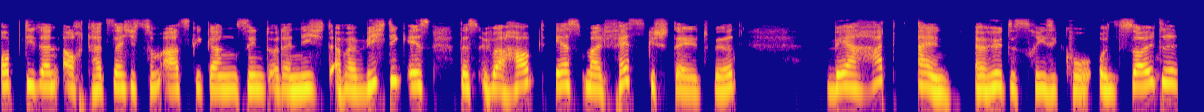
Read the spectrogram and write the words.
ob die dann auch tatsächlich zum Arzt gegangen sind oder nicht. Aber wichtig ist, dass überhaupt erstmal festgestellt wird, wer hat ein erhöhtes Risiko und sollte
